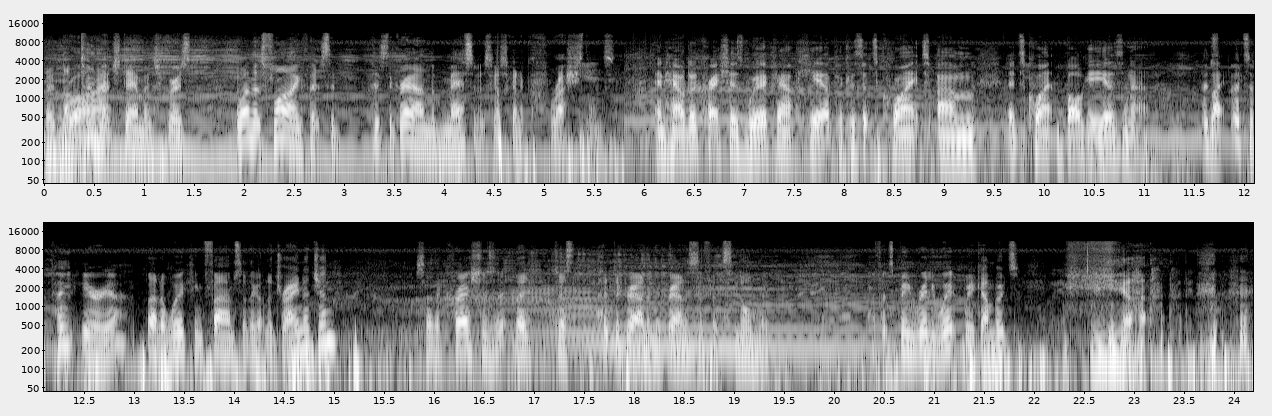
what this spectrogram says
but not too much damage. Whereas the one that's flying, if it's the hits the ground, the mass of it's just going to crush things. And how do crashes work out here? Because it's quite, um, it's quite boggy, isn't it? It's, Like- it's a peat area, but a working farm, so they've got the drainage in. So the crashes, they just hit the ground and the ground as if it's normal. If it's been really wet, wear gumboots. Yeah.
